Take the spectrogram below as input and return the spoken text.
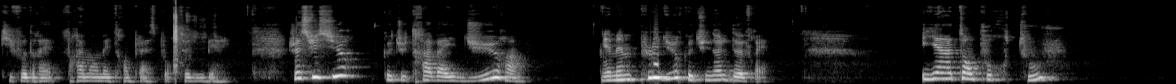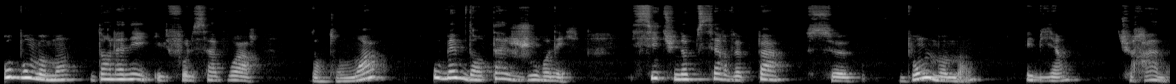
qu'il faudrait vraiment mettre en place pour te libérer. Je suis sûre que tu travailles dur et même plus dur que tu ne le devrais. Il y a un temps pour tout, au bon moment dans l'année, il faut le savoir, dans ton mois ou même dans ta journée. Si tu n'observes pas ce bon moment, eh bien, tu rames,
